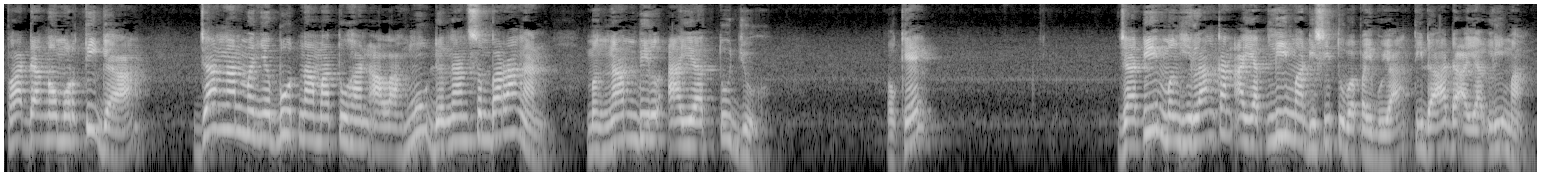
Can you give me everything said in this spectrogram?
pada nomor tiga, jangan menyebut nama Tuhan Allahmu dengan sembarangan. Mengambil ayat tujuh. Oke? Jadi menghilangkan ayat lima di situ Bapak Ibu ya. Tidak ada ayat lima.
